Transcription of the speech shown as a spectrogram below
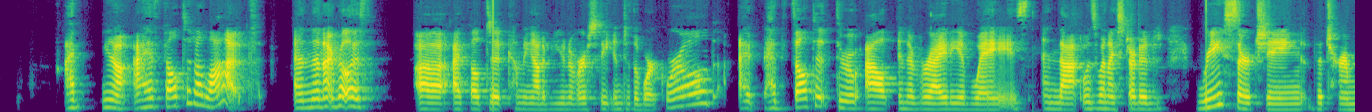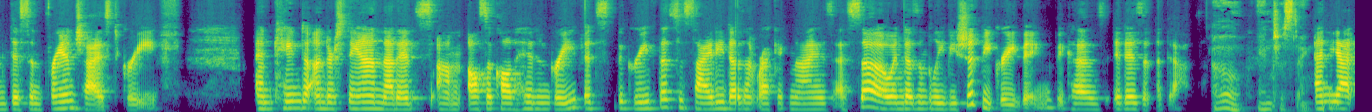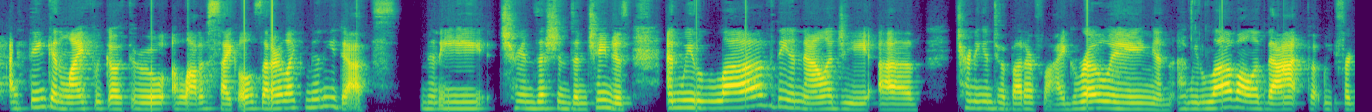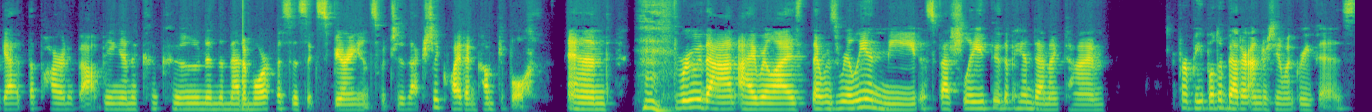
I you know I have felt it a lot, and then I realized uh, I felt it coming out of university into the work world. I had felt it throughout in a variety of ways, and that was when I started researching the term disenfranchised grief. and came to understand that it's um, also called hidden grief. It's the grief that society doesn't recognize as so and doesn't believe you should be grieving because it isn't a death. Oh, interesting. And yet, I think in life we go through a lot of cycles that are like mini deaths, many transitions and changes. And we love the analogy of turning into a butterfly, growing, and, and we love all of that, but we forget the part about being in a cocoon and the metamorphosis experience, which is actually quite uncomfortable. And hmm. through that, I realized there was really a need, especially through the pandemic time, for people to better understand what grief is.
